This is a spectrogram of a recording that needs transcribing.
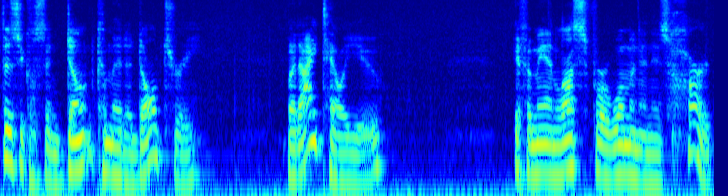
physical sin, don't commit adultery. But I tell you, if a man lusts for a woman in his heart,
